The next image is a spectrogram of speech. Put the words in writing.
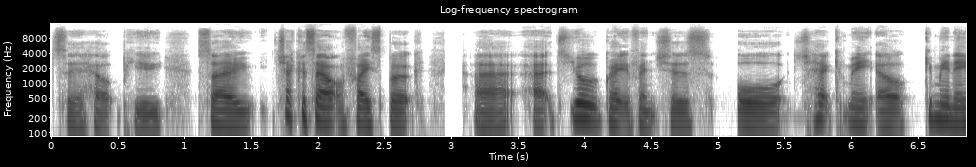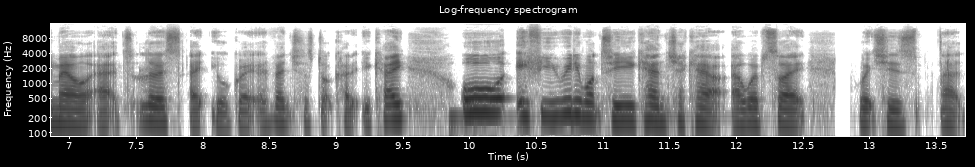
to help you. So check us out on Facebook uh, at Your Great Adventures or check me or give me an email at lewis at yourgreatadventures.co.uk or if you really want to you can check out our website which is at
